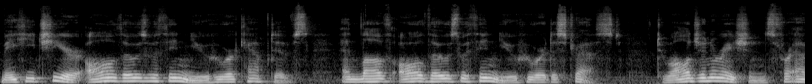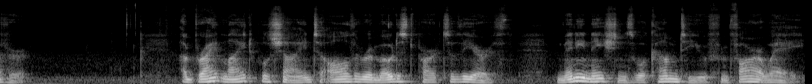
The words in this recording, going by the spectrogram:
May he cheer all those within you who are captives, and love all those within you who are distressed, to all generations forever. A bright light will shine to all the remotest parts of the earth. Many nations will come to you from far away,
